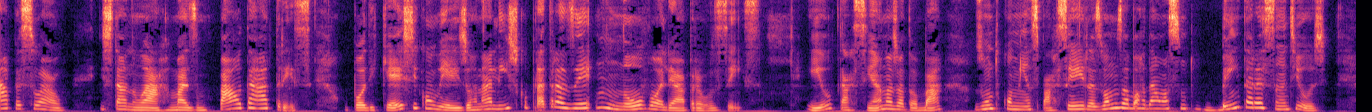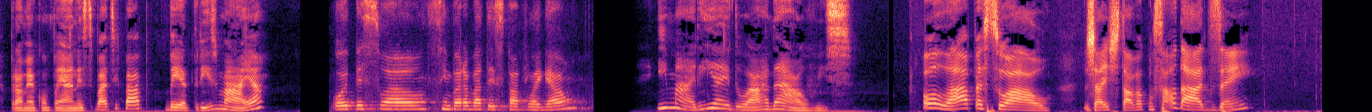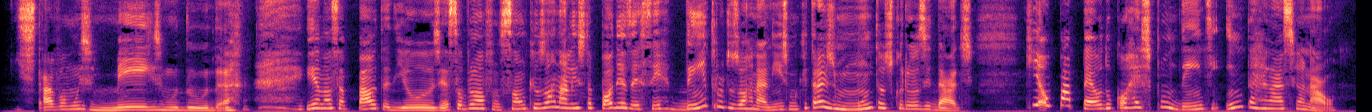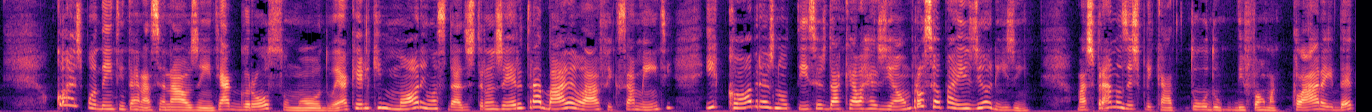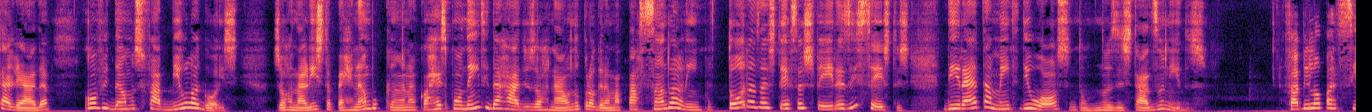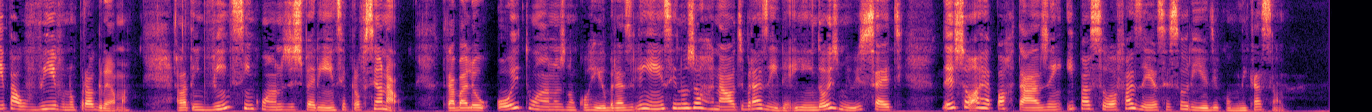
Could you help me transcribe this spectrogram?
Olá, pessoal! Está no ar mais um Pauta A3, o podcast com viés jornalístico para trazer um novo olhar para vocês. Eu, Tarciana Jatobá, junto com minhas parceiras, vamos abordar um assunto bem interessante hoje. Para me acompanhar nesse bate-papo, Beatriz Maia. Oi, pessoal! Simbora bater esse papo legal? E Maria Eduarda Alves. Olá, pessoal! Já estava com saudades, hein? Estávamos mesmo, Duda. E a nossa pauta de hoje é sobre uma função que o jornalista pode exercer dentro do jornalismo que traz muitas curiosidades, que é o papel do correspondente internacional. Correspondente internacional, gente, a grosso modo, é aquele que mora em uma cidade estrangeira e trabalha lá fixamente e cobre as notícias daquela região para o seu país de origem. Mas para nos explicar tudo de forma clara e detalhada, convidamos Fabiola Góes, jornalista pernambucana, correspondente da Rádio Jornal no programa Passando a Limpo, todas as terças-feiras e sextas, diretamente de Washington, nos Estados Unidos. Fabíola participa ao vivo no programa. Ela tem 25 anos de experiência profissional. Trabalhou oito anos no Correio Brasiliense e no Jornal de Brasília e, em 2007, deixou a reportagem e passou a fazer assessoria de comunicação.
